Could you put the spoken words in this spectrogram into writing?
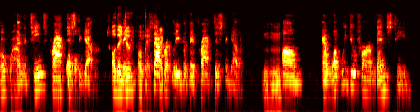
Oh wow. and the teams practice Oh. together. Oh, they, do. Okay. separately, but they practice together. hmm Um, and what we do for our men's team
